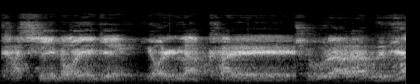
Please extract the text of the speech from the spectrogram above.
다시 너에게 연락할 줄 알았느냐?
